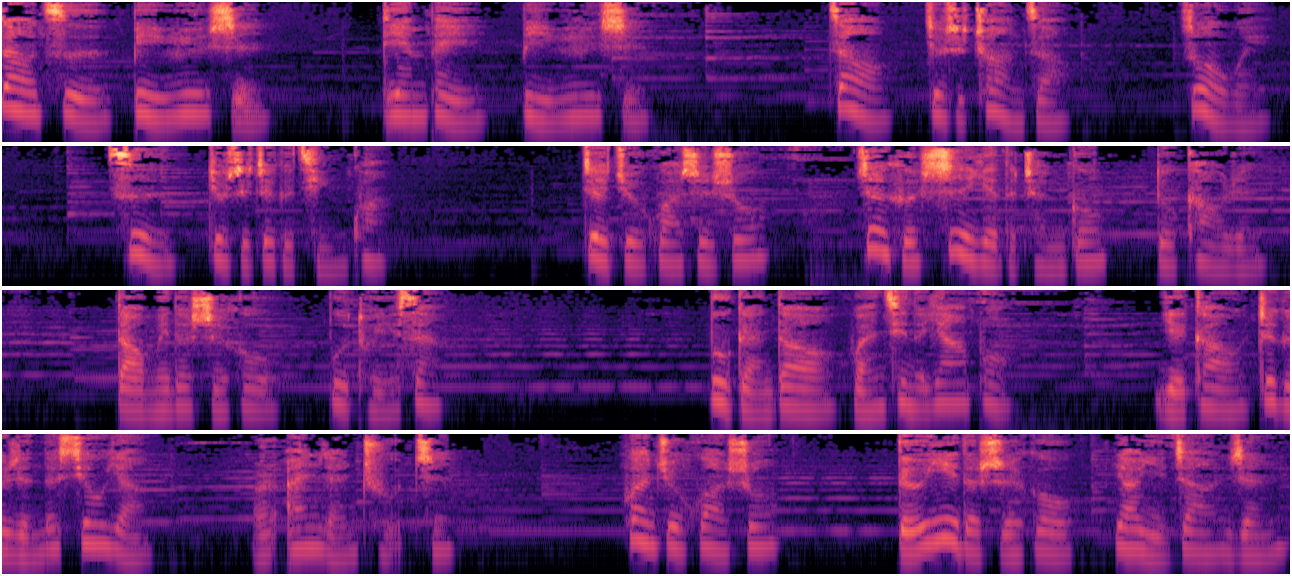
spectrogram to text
造次必于事，颠沛必于事。造就是创造，作为；次就是这个情况。这句话是说，任何事业的成功都靠人，倒霉的时候不颓丧，不感到环境的压迫，也靠这个人的修养而安然处之。换句话说，得意的时候要倚仗人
